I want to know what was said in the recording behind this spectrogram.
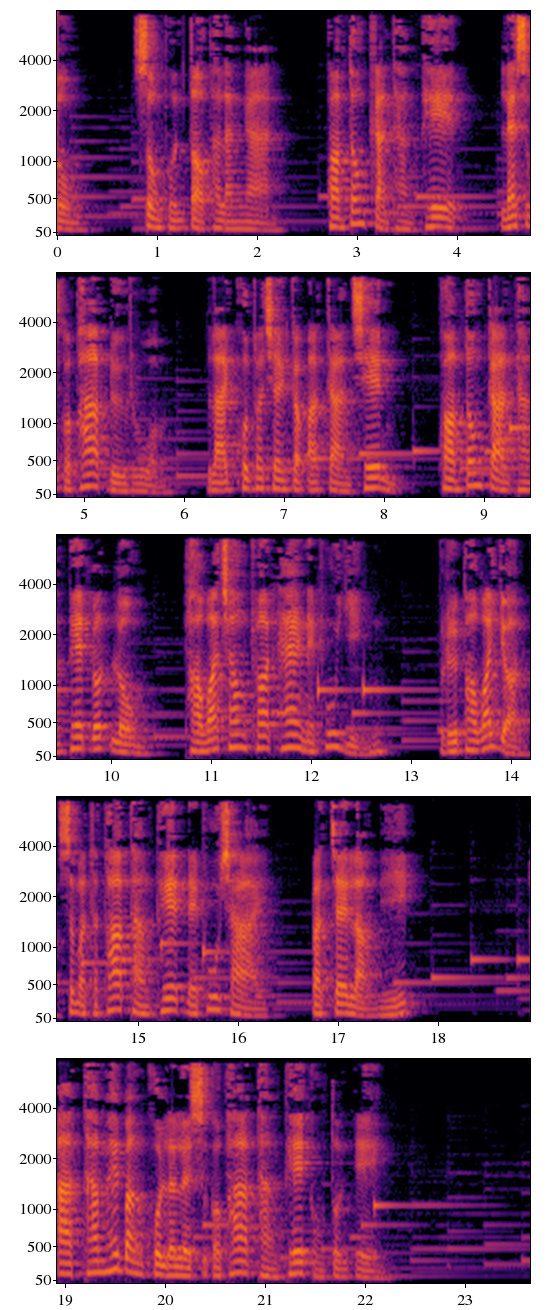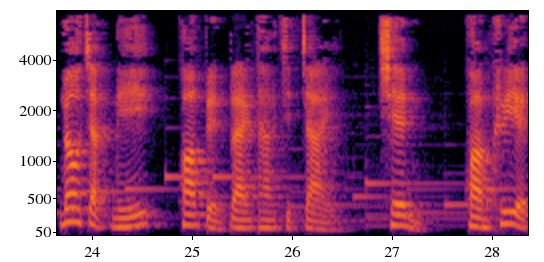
ลง ส่งผลต่อพลังงาน ความต้องการทางเพศ และสุขภาพโดยรวม หลายคนเผชิญกับอาการเช่น ความต้องการทางเพศลดลง ภาวะช่องคลอดแห้งในผู้หญิง หรือภาวะหย่อนสมรรถภาพทางเพศในผู้ชาย ปัจจัยเหล่านี้ อาจทำให้บางคนละเลยสุขภาพทางเพศของตนเอง นอกจากนี้ ความเปลี่ยนแปลงทางจิตใจ เช่น ความเครียด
